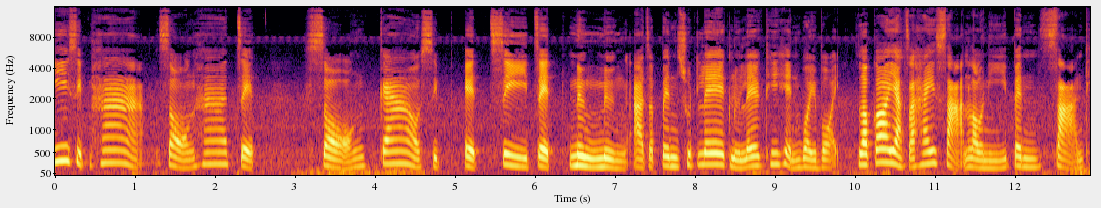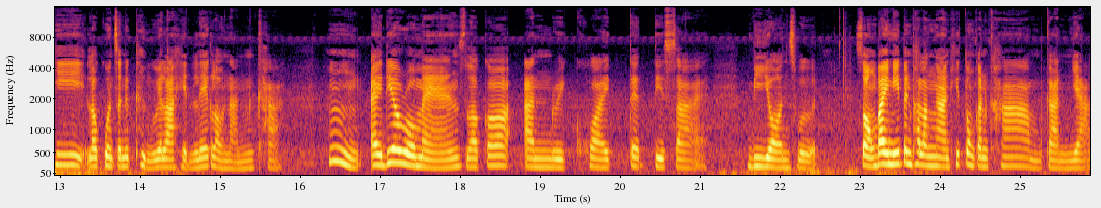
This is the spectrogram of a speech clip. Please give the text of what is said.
ยี่สิบห้าสองห้าเจ็ดสองเก้าสิบ เอ็ดสี่เจ็ดหนึ่งหนึ่งอาจจะเป็นชุดเลขหรือเลขที่เห็นบ่อยๆ แล้วก็อยากจะให้สารเหล่านี้เป็นสารที่เราควรจะนึกถึงเวลาเห็นเลขเหล่านั้นค่ะอืม ideal romance แล้วก็ unrequited desire beyond word สองใบนี้เป็นพลังงานที่ตรงกันข้ามกันอย่าง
